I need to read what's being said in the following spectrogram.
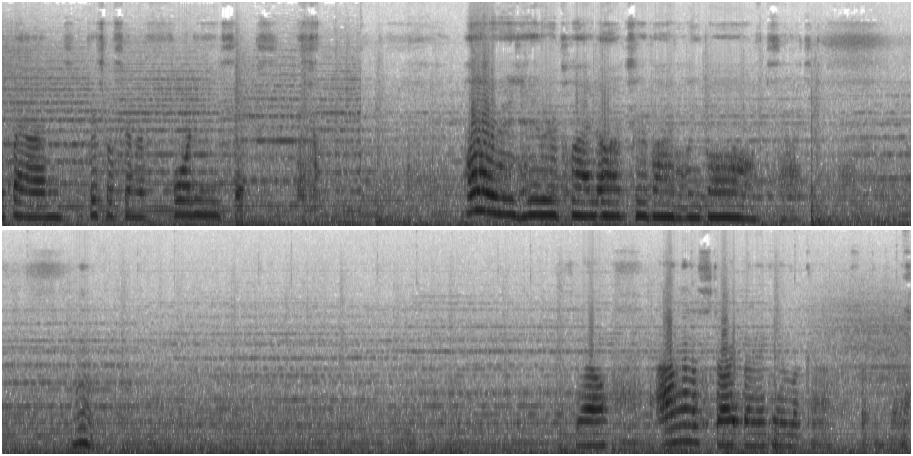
play on Virtual Server 46. Alright, today we're playing Ark Survival Evolved. So let's do this. Hmm. So, I'm gonna start by making it look kind of fucking funny.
